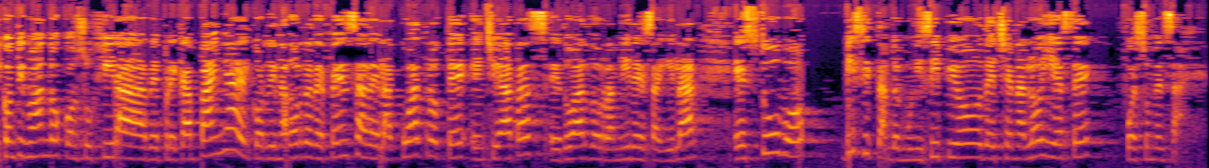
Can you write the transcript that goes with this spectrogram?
Y continuando con su gira de precampaña, el coordinador de defensa de la 4T en Chiapas, Eduardo Ramírez Aguilar, estuvo visitando el municipio de Chenaló y ese fue su mensaje.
